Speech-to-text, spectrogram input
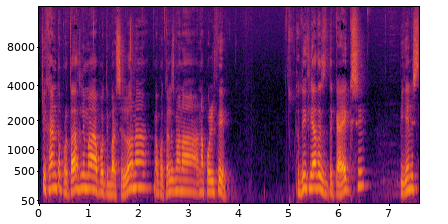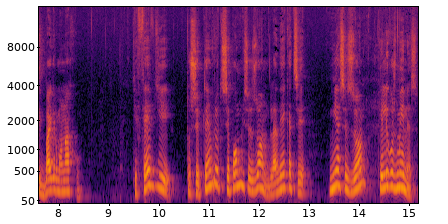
και χάνει το πρωτάθλημα από την Barcelona με αποτέλεσμα να, να απολυθεί. Το 2016 πηγαίνει στην Bayern Μονάχου και φεύγει το Σεπτέμβριο της επόμενης σεζόν. Δηλαδή έκατσε μία σεζόν και λίγους μήνες.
